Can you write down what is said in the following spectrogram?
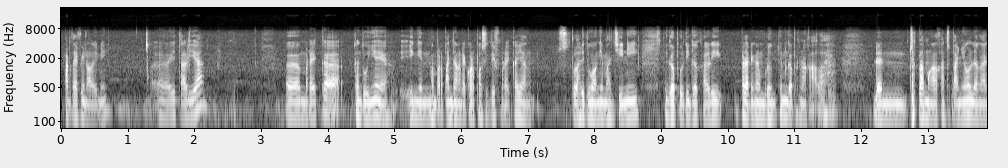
partai final ini. Uh, Italia uh, mereka tentunya ya ingin memperpanjang rekor positif mereka yang setelah ditunggangi Mancini 33 kali pertandingan beruntun gak pernah kalah. Dan setelah mengalahkan Spanyol dengan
